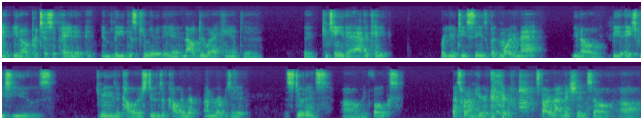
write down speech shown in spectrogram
you know, participate and lead this community. And I'll do what I can to, to continue to advocate for UTCs. But more than that, you know, be it HBCUs, communities of color, students of color, rep- underrepresented students um, and folks. That's what I'm here. it's part of my mission. So uh,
